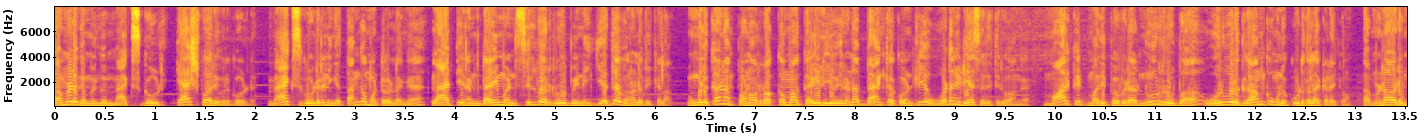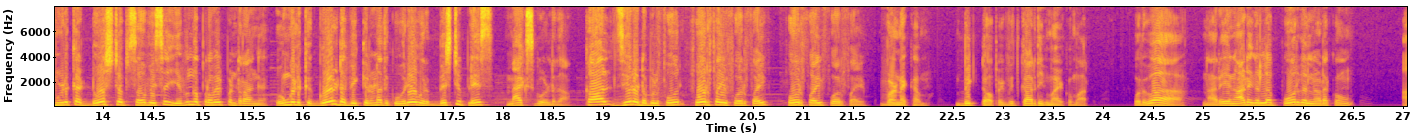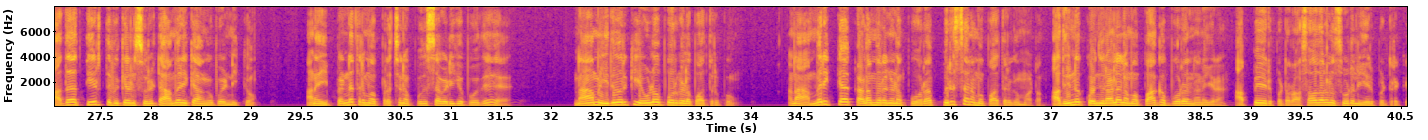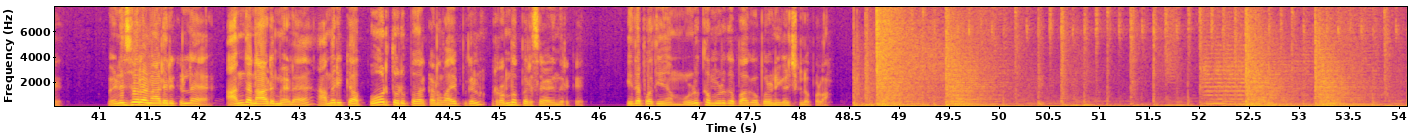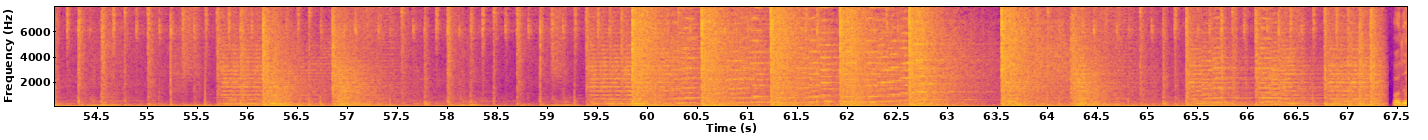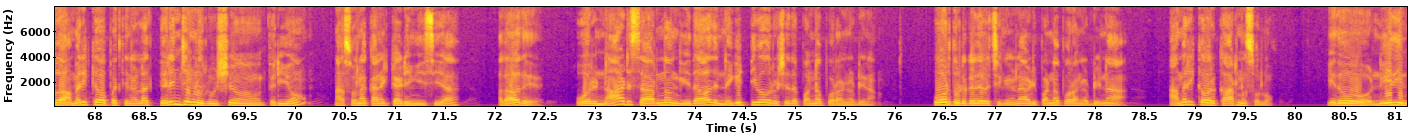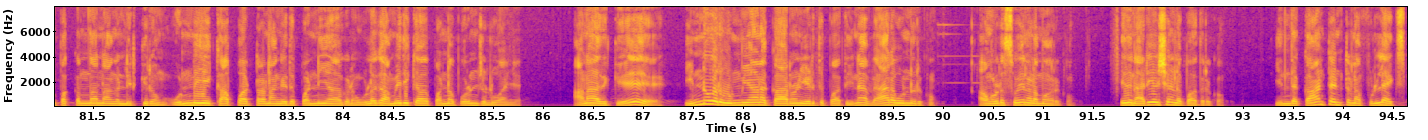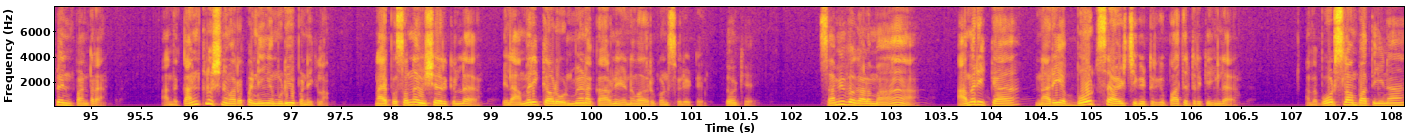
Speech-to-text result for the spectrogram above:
தமிழகம் எங்கும் Max Gold cash for your gold Max Gold நீங்க தங்க மட்டும் இல்லைங்க. பிளாட்டினம் டைமண்ட் சில்வர் ரூபினி எதை வேணாலும் விற்கலாம் உங்களுக்கான பணம் ரொக்கமா கையிலயோ இல்லைன்னா பேங்க் அக்கௌண்ட்லயோ உடனடியாக செலுத்திடுவாங்க. மார்க்கெட் மதிப்பை விட நூறு ரூபாய் ஒரு ஒரு கிராமுக்கு உங்களுக்கு கூடுதலா கிடைக்கும். தமிழ்நாடு முழுக்க டோர் ஸ்டெப் சர்வீஸும் இவங்க ப்ரொவைட் பண்றாங்க. உங்களுக்கு கோல்ட விற்கணும்னு அதுக்கு ஒரே ஒரு பெஸ்ட் பிளேஸ் மேக்ஸ் கோல்டு தான். Call zero double four four five four five four five four five வணக்கம். Big topic with Karthik Mayakumar பொதுவா நிறைய நாடுகளில் போர்கள் நடக்கும். அதை தீர்த்து வைக்கிறேன்னு சொல்லிட்டு அமெரிக்கா அங்கே போய் நிற்கும் ஆனால் இப்போ என்ன திரும்ப பிரச்சனை புதுசாக வெடிக்க போகுது? நாம் இது வரைக்கும் எவ்வளோ போர்களை பார்த்துருப்போம். ஆனால் அமெரிக்கா களமிறங்கின போற பெருசாக நம்ம பார்த்துருக்க மாட்டோம். அது இன்னும் கொஞ்ச நாளில் நம்ம பார்க்க போகிறோம்னு நினைக்கிறேன். அப்போ ஏற்பட்ட ஒரு அசாதாரண சூழல் ஏற்பட்டிருக்கு. வெனிசுவலா நாடு இருக்குல்ல அந்த நாடு மேலே அமெரிக்கா போர் தொடுப்பதற்கான வாய்ப்புகள் ரொம்ப பெருசாக எழுந்திருக்கு. இதை பற்றி நான் முழுக்க முழுக்க பார்க்க போகிற நிகழ்ச்சிகளை போகலாம் பொதுவாக அமெரிக்காவை பற்றி நல்லா தெரிஞ்சவங்களுக்கு ஒரு விஷயம் தெரியும். நான் சொன்னால் கனெக்ட் ஆகிடுங்க ஈஸியாக அதாவது ஒரு நாடு சார்ந்தவங்க ஏதாவது நெகட்டிவாக ஒரு விஷயத்த பண்ண போகிறாங்க அப்படின்னா போர் தொடுக்கிறதே வச்சுக்கோங்களேன் அப்படி பண்ண போகிறாங்க அப்படின்னா அமெரிக்கா ஒரு காரணம் சொல்லும். ஏதோ நீதியின் பக்கம் தான் நாங்கள் நிற்கிறோம். உண்மையை காப்பாற்ற நாங்கள் இதை பண்ணி ஆகணும். உலக அமைதிக்காக பண்ண போகிறோம்னு சொல்லுவாங்க. ஆனால் அதுக்கு இன்னொரு உண்மையான காரணம்னு எடுத்து பார்த்தீங்கன்னா வேறு ஒன்று இருக்கும். அவங்களோட சுயநலமாக இருக்கும். இது நிறைய விஷயங்களை பார்த்துருக்கோம். இந்த கான்டென்ட்டை நான் ஃபுல்லாக எக்ஸ்பிளைன் பண்ணுறேன் அந்த கன்க்ளூஷன் வரப்ப நீங்கள் முடிவு பண்ணிக்கலாம். நான் இப்போ சொன்ன விஷயம் இருக்குல்ல இல்லை அமெரிக்காவோட உண்மையான காரணம் என்னவா இருக்கும்னு சொல்லிட்டு. ஓகே சமீப காலமாக அமெரிக்கா நிறைய போட்ஸை அழிச்சுக்கிட்டு இருக்கு. பார்த்துட்டு இருக்கீங்களா? அந்த போட்ஸ்லாம் பார்த்தீங்கன்னா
